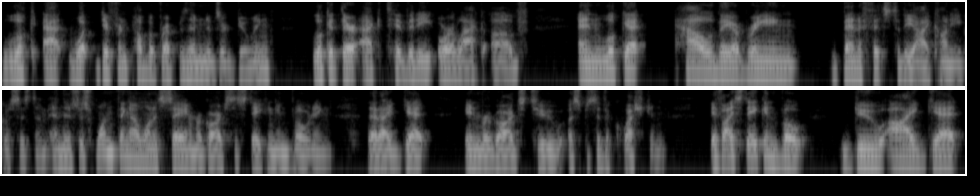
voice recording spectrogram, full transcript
look at what different public representatives are doing, look at their activity or lack of, and look at how they are bringing benefits to the icon ecosystem. And there's just one thing I want to say in regards to staking and voting that I get in regards to a specific question. If I stake and vote, do I get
